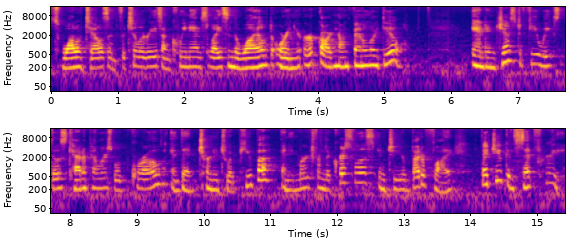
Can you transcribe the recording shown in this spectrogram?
swallowtails and fritillaries on Queen Anne's lace in the wild, or in your herb garden on fennel or dill. And in just a few weeks, those caterpillars will grow and then turn into a pupa and emerge from the chrysalis into your butterfly that you can set free.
